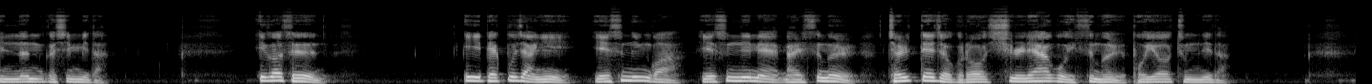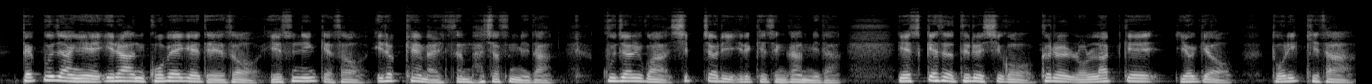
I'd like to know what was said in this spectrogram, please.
있는 것입니다. 이것은 이 백부장이 예수님과 예수님의 말씀을 절대적으로 신뢰하고 있음을 보여줍니다. 백부장의 이러한 고백에 대해서 예수님께서 이렇게 말씀하셨습니다. 9절과 10절이 이렇게 증가합니다. 예수께서 들으시고 그를 놀랍게 여겨 돌이키사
